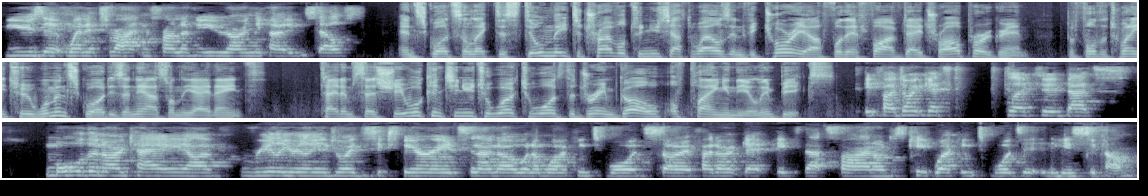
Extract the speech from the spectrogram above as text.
use it when it's right in front of you, you're only hurting yourself. And squad selectors still need to travel to New South Wales and Victoria for their five day trial program before the 22 women's squad is announced on the 18th. Tatum says she will continue to work towards the dream goal of playing in the Olympics. If I don't get selected, that's more than okay. I've really, really enjoyed this experience and I know what I'm working towards. So if I don't get picked, that's fine. I'll just keep working towards it in the years to come.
